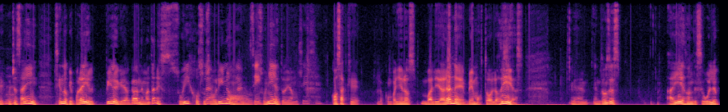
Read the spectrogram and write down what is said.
escuchas ahí, siendo que por ahí el pibe que acaban de matar es su hijo, su sobrino, su nieto, digamos. Cosas que los compañeros validarán, eh, vemos todos los días. Eh, entonces, ahí es donde se vuelve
